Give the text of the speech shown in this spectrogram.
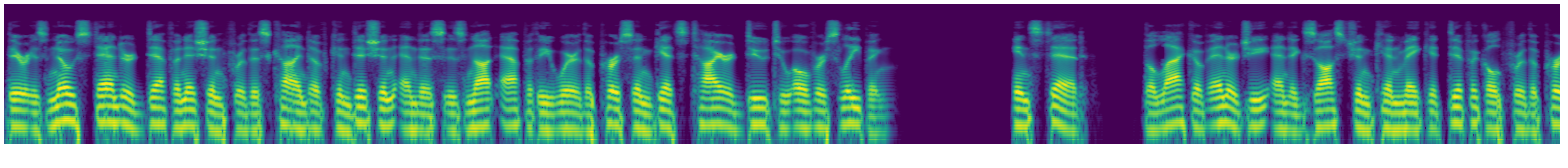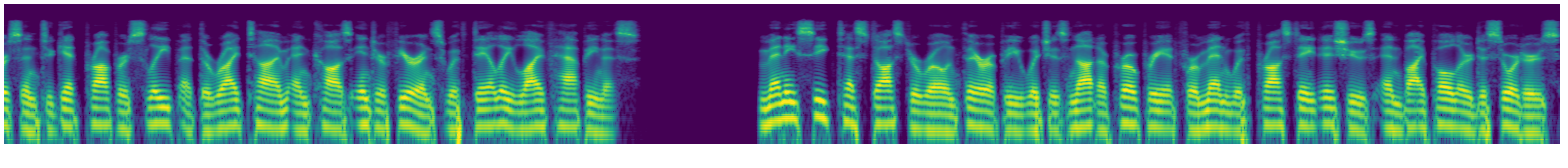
There is no standard definition for this kind of condition and this is not apathy where the person gets tired due to oversleeping. Instead, the lack of energy and exhaustion can make it difficult for the person to get proper sleep at the right time and cause interference with daily life happiness. Many seek testosterone therapy which is not appropriate for men with prostate issues and bipolar disorders,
